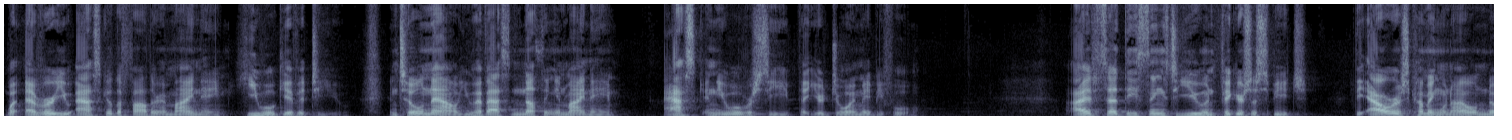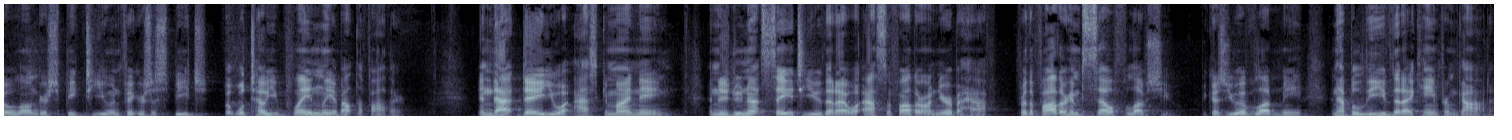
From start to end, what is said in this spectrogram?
Whatever you ask of the Father in my name, he will give it to you. Until now, you have asked nothing in my name. Ask and you will receive, that your joy may be full. I have said these things to you in figures of speech. The hour is coming when I will no longer speak to you in figures of speech, but will tell you plainly about the Father. In that day you will ask in my name, and I do not say to you that I will ask the Father on your behalf, for the Father himself loves you, because you have loved me and have believed that I came from God.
